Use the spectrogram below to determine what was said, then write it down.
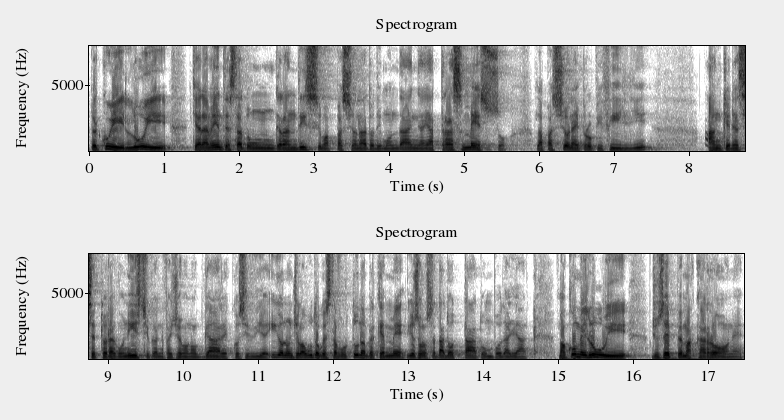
per cui lui chiaramente è stato un grandissimo appassionato di montagna e ha trasmesso la passione ai propri figli, anche nel settore agonistico, ne facevano gare e così via. Io non ce l'ho avuto questa fortuna perché me, io sono stato adottato un po' dagli altri, ma come lui, Giuseppe Maccarrone,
